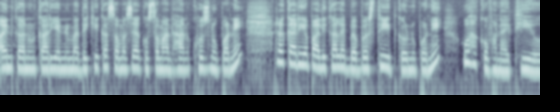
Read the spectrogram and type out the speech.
ऐन कानून कार्यान्वयनमा देखिएका समस्याको समाधान खोज्नुपर्ने र कार्यपालिकालाई व्यवस्थित गर्नुपर्ने उहाँको भनाइ थियो।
